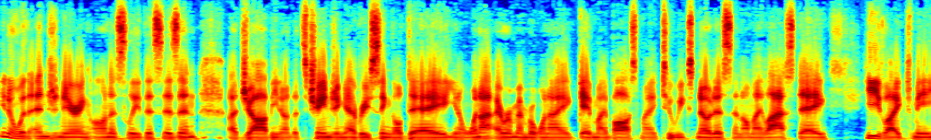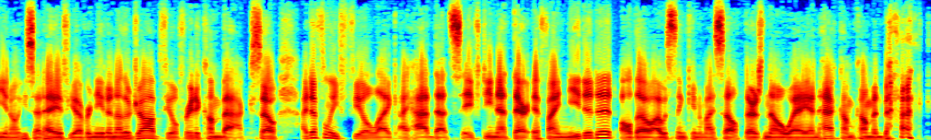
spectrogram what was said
you know, with engineering, honestly, this isn't a job, you know, that's changing every single day. You know, when I, I remember when I gave my boss my two weeks notice and on my last day, he liked me. You know, he said, Hey, if you ever need another job, feel free to come back. So I definitely feel like I had that safety net there if I needed it. Although I was thinking to myself, there's no way and heck, I'm coming back.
